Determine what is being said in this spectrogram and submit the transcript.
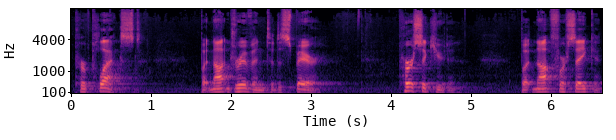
perplexed, but not driven to despair, persecuted, but not forsaken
